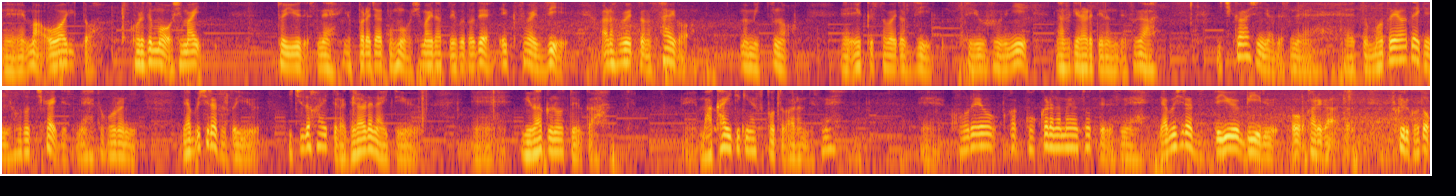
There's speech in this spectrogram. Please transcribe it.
えー、まあ終わりと。これでもうおしまい。というですね酔っ払っちゃってもうおしまいだということで XYZ アルファベットの最後の3つの、えー、X と Y と Z っていう風に名付けられているんですが市川市にはですね、えーと、元八幡駅にほど近いですねところに藪知らずという一度入ったら出られないという、えー、魅惑のというか、えー、魔界的なスポットがあるんですね。えー、これをここから名前を取ってですね藪知らずっていうビールを彼が作ることを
